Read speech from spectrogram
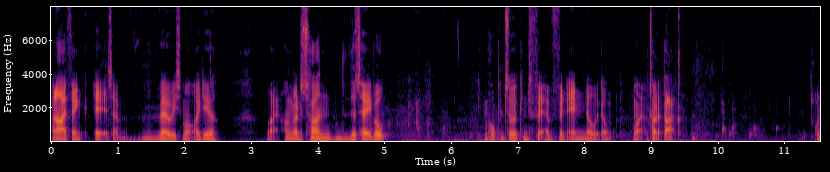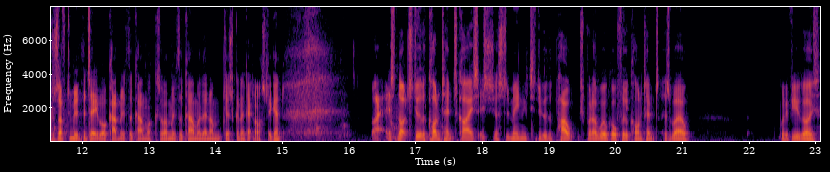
And I think it is a very smart idea. Right, I'm going to turn the table. I'm hoping so it can fit everything in. No, it don't. Right, I'll turn it back. I'll just have to move the table. I can't move the camera because if I move the camera, then I'm just going to get lost again. Right, it's not to do with the contents, guys. It's just mainly to do with the pouch, but I will go through the contents as well with you guys.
